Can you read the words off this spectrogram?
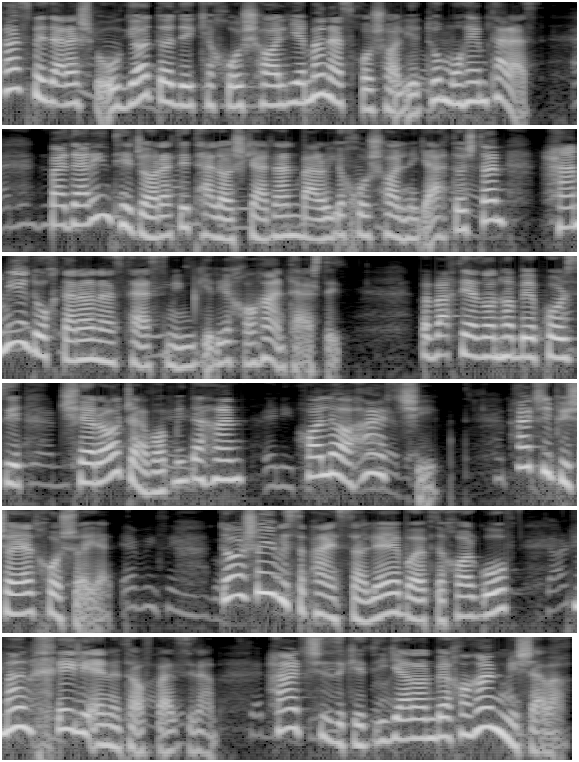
پس پدرش به او یاد داده که خوشحالی من از خوشحالی تو مهمتر است. و در این تجارت تلاش کردن برای خوشحال نگه داشتن همه دختران از تصمیم گیری خواهند ترسید. و وقتی از آنها بپرسی چرا جواب می دهند حالا هرچی هرچی پیش آید خوش آید داشای 25 ساله با افتخار گفت من خیلی انطاف پذیرم هر چیزی که دیگران بخواهند می‌شوم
